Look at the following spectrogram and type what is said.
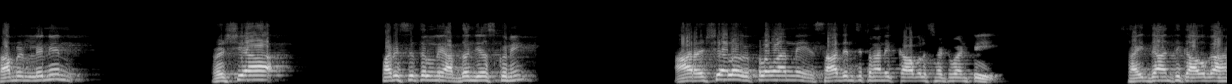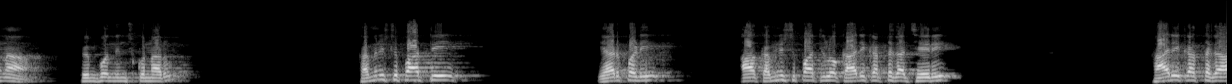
కాబట్టి లెనిన్ రష్యా పరిస్థితుల్ని అర్థం చేసుకుని ఆ రష్యాలో విప్లవాన్ని సాధించడానికి కావలసినటువంటి సైద్ధాంతిక అవగాహన పెంపొందించుకున్నారు. కమ్యూనిస్టు పార్టీ ఏర్పడి ఆ కమ్యూనిస్టు పార్టీలో కార్యకర్తగా చేరి కార్యకర్తగా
